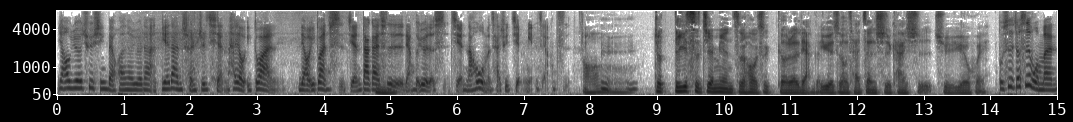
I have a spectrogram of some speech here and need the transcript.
邀约去新北欢乐约旦耶诞城之前，还有一段聊一段时间，大概是两个月的时间，然后我们才去见面这样子。哦，嗯嗯嗯，就第一次见面之后是隔了两个月之后才正式开始去约会。不是，就是我们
